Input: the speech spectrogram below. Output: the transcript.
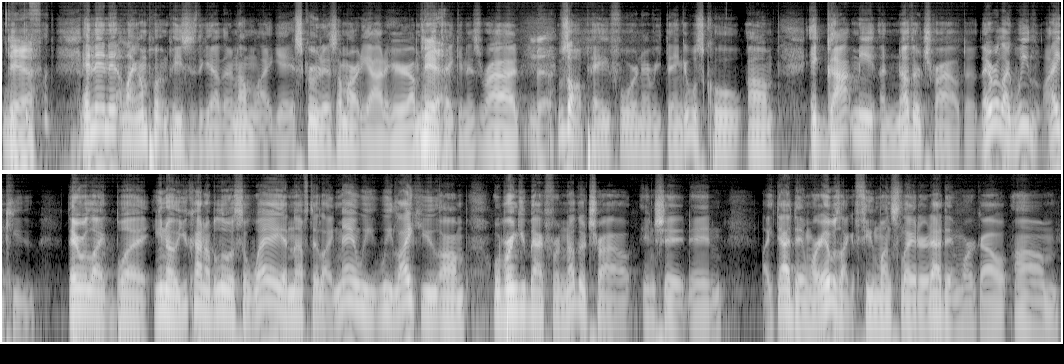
Get Yeah. the fuck- And then it, like I'm putting pieces together, and I'm like, yeah, screw this. I'm already out of here. I'm just Yeah. taking this ride. It was all paid for and everything. It was cool. Um, it got me another trial though. They were like, we like you. They were like, but you know, you kind of blew us away enough to like, man, we we like you. Um, we'll bring you back for another tryout and shit. And like that didn't work. It was like a few months later that didn't work out. Um,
